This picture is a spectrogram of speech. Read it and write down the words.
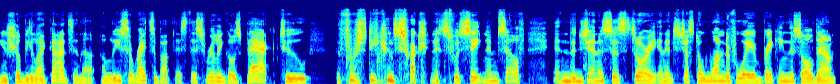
you shall be like gods. And uh, Alisa writes about this. This really goes back to the first deconstructionist was Satan himself in the Genesis story. And it's just a wonderful way of breaking this all down.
